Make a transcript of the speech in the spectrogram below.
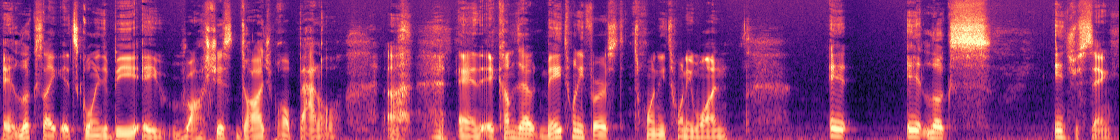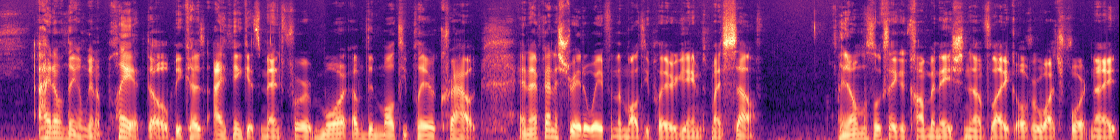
It looks like it's going to be a raucous dodgeball battle. Uh, and it comes out May 21st, 2021. It it looks interesting. I don't think I'm going to play it though because I think it's meant for more of the multiplayer crowd. And I've kind of strayed away from the multiplayer games myself. It almost looks like a combination of like Overwatch, Fortnite,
